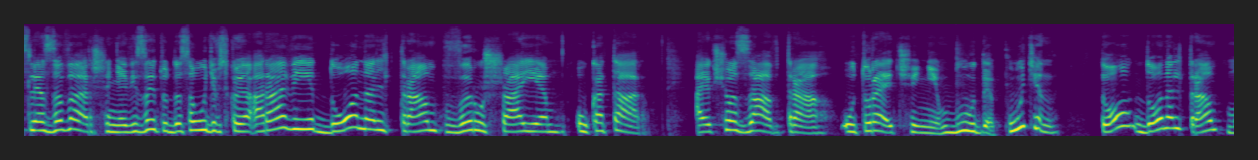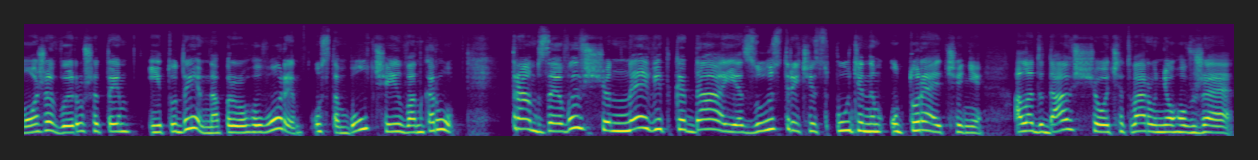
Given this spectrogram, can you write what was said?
Після завершення візиту до Саудівської Аравії Дональд Трамп вирушає у Катар. А якщо завтра у Туреччині буде Путін, то Дональд Трамп може вирушити і туди на переговори у Стамбул чи в Анкару. Трамп заявив, що не відкидає зустрічі з Путіним у Туреччині, але додав, що четвер у нього вже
